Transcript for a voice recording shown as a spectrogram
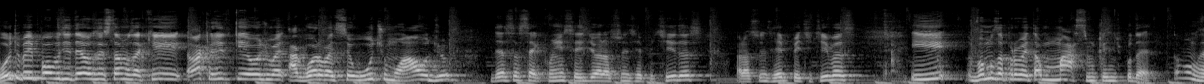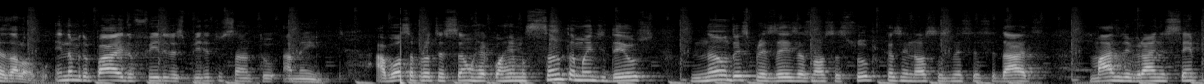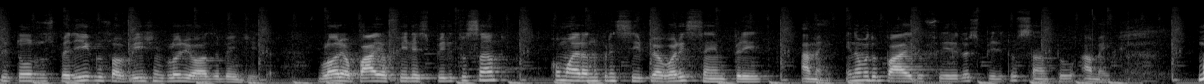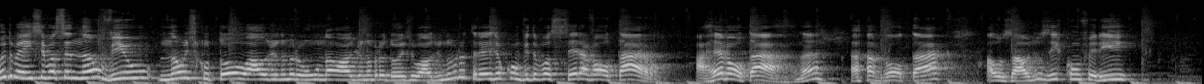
Muito bem, povo de Deus, estamos aqui. Eu acredito que hoje vai, agora vai ser o último áudio dessa sequência de orações repetidas, orações repetitivas. E vamos aproveitar o máximo que a gente puder. Então vamos rezar logo. Em nome do Pai, do Filho e do Espírito Santo. Amém. A vossa proteção recorremos, Santa Mãe de Deus. Não desprezeis as nossas súplicas e nossas necessidades, mas livrai-nos sempre de todos os perigos, ó Virgem gloriosa e bendita. Glória ao Pai, ao Filho e ao Espírito Santo como era no princípio, agora e sempre. Amém. Em nome do Pai, do Filho e do Espírito Santo. Amém. Muito bem, se você não viu, não escutou o áudio número 1, o áudio número 2 e o áudio número 3, eu convido você a voltar, a revoltar, né? A voltar aos áudios e conferir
